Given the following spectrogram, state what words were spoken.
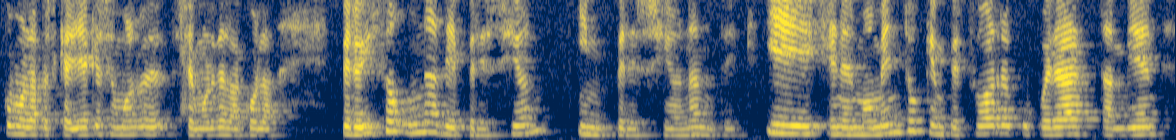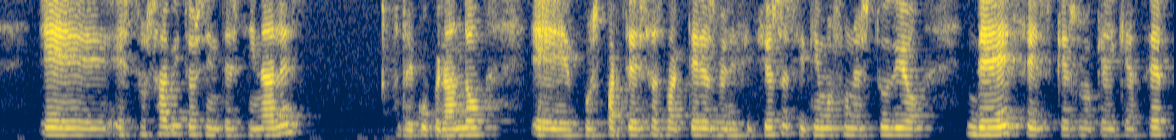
como la pescadilla que se, se muerde la cola. Pero hizo una depresión impresionante. Y en el momento que empezó a recuperar también eh, estos hábitos intestinales, recuperando pues parte de esas bacterias beneficiosas, hicimos un estudio de heces, que es lo que hay que hacer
